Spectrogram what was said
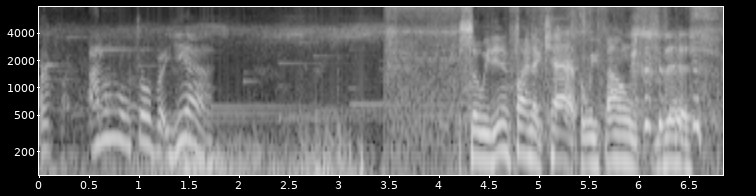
Like, I don't know what's over. Yeah. So we didn't find a cat, but we found this.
